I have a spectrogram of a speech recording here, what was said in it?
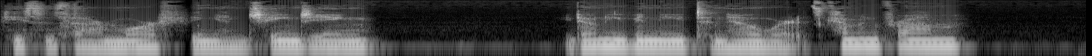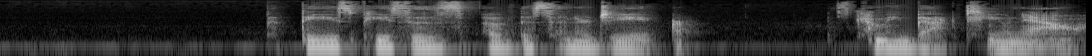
pieces that are morphing and changing. You don't even need to know where it's coming from. But these pieces of this energy are is coming back to you now.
